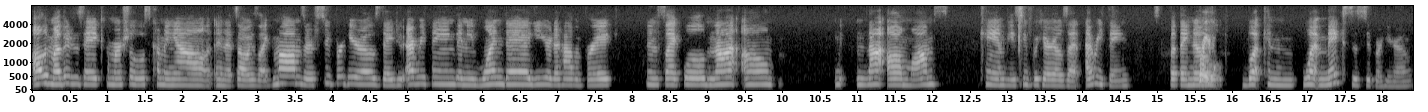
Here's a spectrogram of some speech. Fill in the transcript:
all the Mother's Day commercials coming out and it's always like moms are superheroes. They do everything. They need one day a year to have a break. And it's like, well, not all not all moms can be superheroes at everything, but they know Right. what can what makes a superhero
